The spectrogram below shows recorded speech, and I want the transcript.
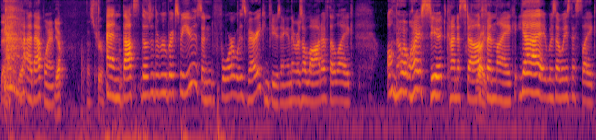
then, yep, at that point. yep, that's true. And that's those are the rubrics we used. And four was very confusing, and there was a lot of the like, I'll know it when I see it kind of stuff, Right. and like, yeah, it was always this like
